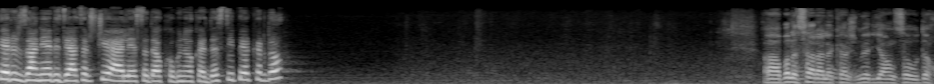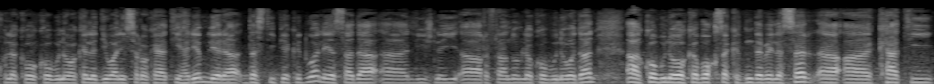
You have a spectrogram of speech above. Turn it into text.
هێرش زانیاری زیاتر چیە لە ئێستادا کۆبنەوەکە دەستی پێکردو بەڵێ سارا لە کاژمێر یانزە و دەخولەکەەوە کۆبوونەوەکە لە دیوانی سەرۆکایەتی هەرێم لێرە دەستی پێکردووە لە ئێستادا لیژنەی ڕفراندۆم لە کۆبوونەوەدان کۆبوونەوەکە بۆ قسەکردن دەبێت لەسەر کاتی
